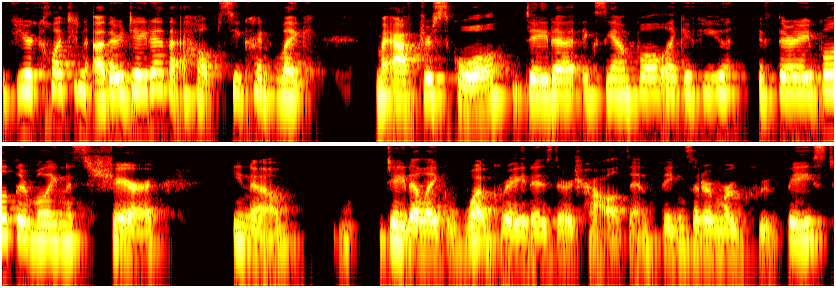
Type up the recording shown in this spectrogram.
if you're collecting other data that helps you kind of like my after school data example like if you if they're able they're willing to share you know, data like what grade is their child in, things that are more group based.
